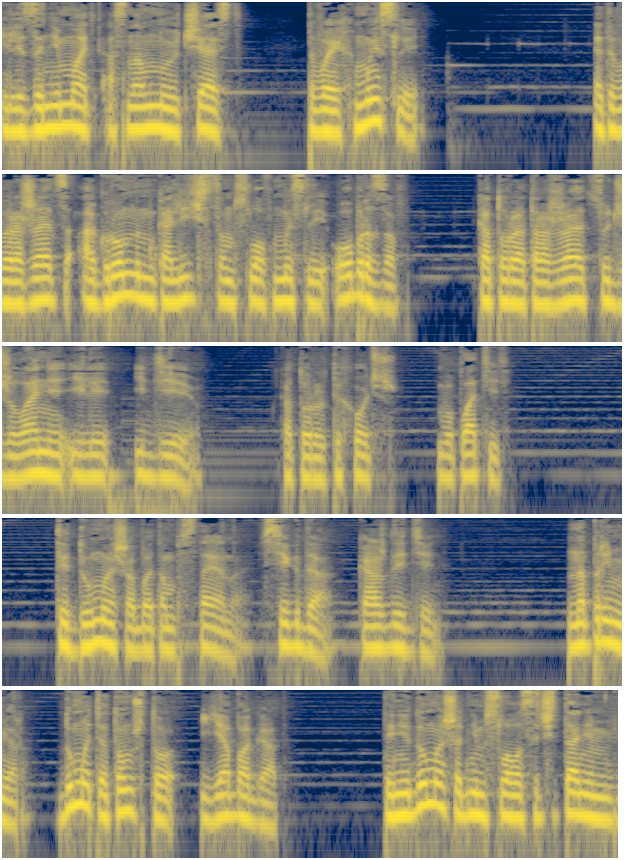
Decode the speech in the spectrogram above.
или занимать основную часть твоих мыслей, это выражается огромным количеством слов, мыслей, образов, которые отражают суть желания или идею, которую ты хочешь воплотить. Ты думаешь об этом постоянно, всегда, каждый день. Например, думать о том, что «я богат». Ты не думаешь одним словосочетанием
